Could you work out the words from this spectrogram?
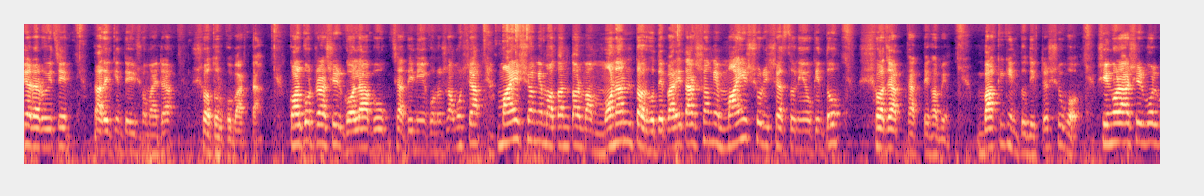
যারা রয়েছে, তাদের কিন্তু এই সময়টা সতর্ক বার্তা কর্কট রাশির গলা, বুক, ছাতি নিয়ে কোনো সমস্যা। মায়ের সঙ্গে মতান্তর বা মনান্তর হতে পারে, তার সঙ্গে মায়ের শরীর স্বাস্থ্য নিয়েও কিন্তু সজাগ থাকতে হবে। বাকি কিন্তু দিকটা শুভ। সিংহ রাশির বলব,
